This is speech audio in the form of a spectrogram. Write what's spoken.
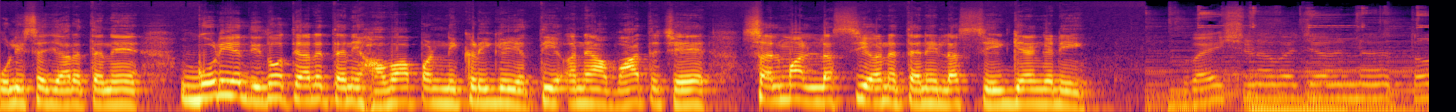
પોલીસે જ્યારે તેને ગોળીએ દીધો ત્યારે તેની હવા પણ નીકળી ગઈ હતી અને આ વાત છે સલમાન લસ્સી અને તેની લસ્સી ગેંગની. વૈષ્ણવજન તો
